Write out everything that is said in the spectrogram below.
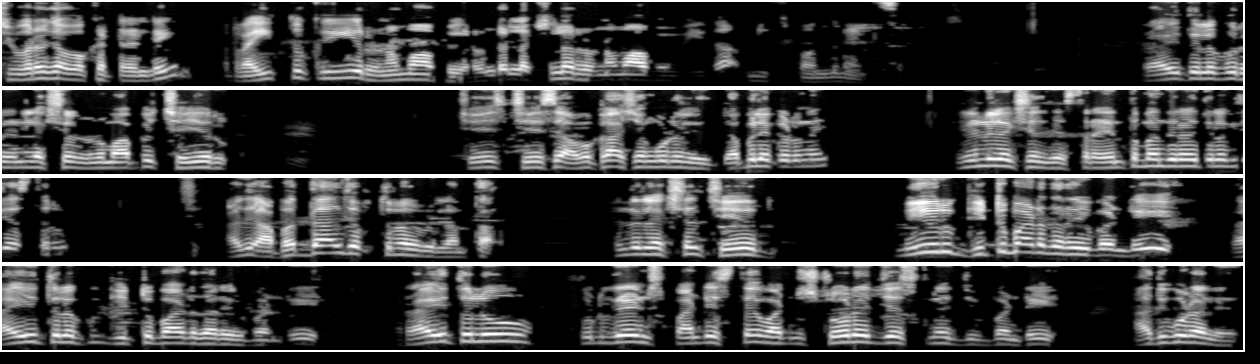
చివరిగా ఒకటండి. రైతుకి రుణమాఫీ రెండు లక్షల రుణమాఫీ మీద మీ స్పందన సార్? రైతులకు రెండు లక్షల రుణమాఫీ చేయరు. చేసి చేసే అవకాశం కూడా లేదు. డబ్బులు ఎక్కడ ఉన్నాయి రెండు లక్షలు చేస్తారు? ఎంతమంది రైతులకు చేస్తారు? అది అబద్ధాలు చెప్తున్నారు వీళ్ళంతా. రెండు లక్షలు చేయొద్దు. మీరు గిట్టుబాటు ధర ఇవ్వండి. రైతులకు గిట్టుబాటు ధర ఇవ్వండి. రైతులు ఫుడ్ గ్రెయిన్స్ పండిస్తే వాటిని స్టోరేజ్ చేసుకునేది ఇవ్వండి. అది కూడా లేదు.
